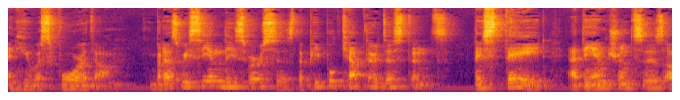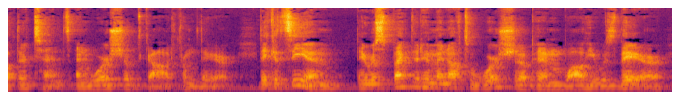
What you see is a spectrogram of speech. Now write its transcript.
and he was for them. But as we see in these verses, the people kept their distance. They stayed at the entrances of their tents and worshiped God from there. They could see him, they respected him enough to worship him while he was there,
